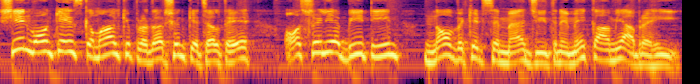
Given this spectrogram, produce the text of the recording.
शेन वॉन के इस कमाल के प्रदर्शन के चलते ऑस्ट्रेलिया बी टीम नौ विकेट से मैच जीतने में कामयाब रही।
